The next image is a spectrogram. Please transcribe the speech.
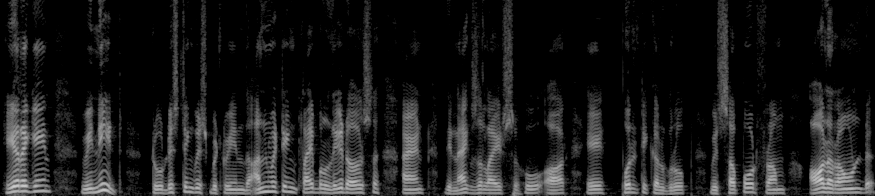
Here again we need to distinguish between the unwitting tribal leaders and the Naxalites who are a political group with support from all around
